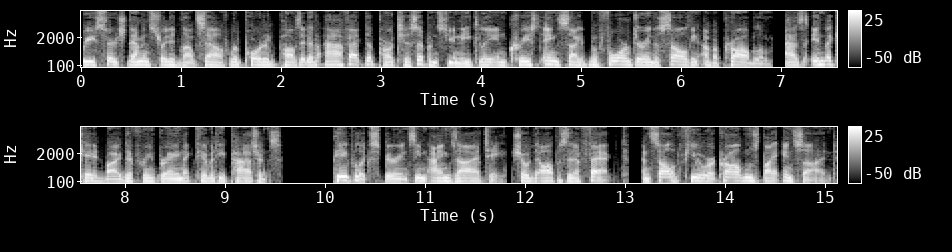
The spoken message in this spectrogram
Research demonstrated that self-reported positive affective participants uniquely increased insight before and during the solving of a problem, as indicated by differing brain activity patterns. People experiencing anxiety showed the opposite effect, and solved fewer problems by insight.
